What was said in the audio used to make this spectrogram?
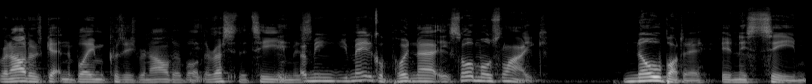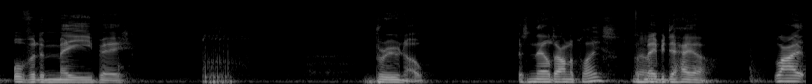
Ronaldo's getting the blame because he's Ronaldo, but the rest of the team It- is. I mean, you made a good point there. It's almost like nobody in this team, other than maybe Bruno, has nailed down a place. And maybe De Gea. Like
